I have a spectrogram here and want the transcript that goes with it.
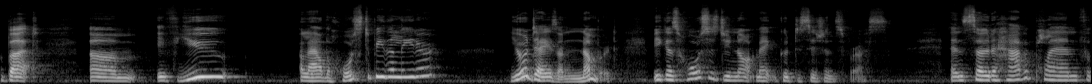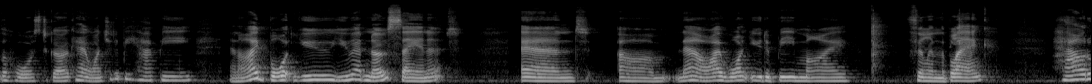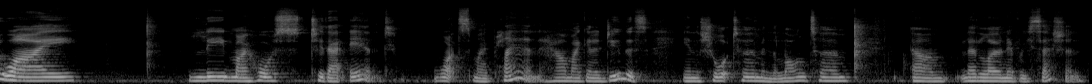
But um, if you allow the horse to be the leader, your days are numbered because horses do not make good decisions for us. And so to have a plan for the horse to go, okay, I want you to be happy, and I bought you, you had no say in it, and um, now I want you to be my fill in the blank. How do I lead my horse to that end? What's my plan? How am I going to do this in the short term, in the long term, um, let alone every session?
